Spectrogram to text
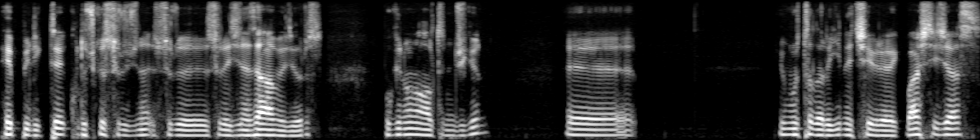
Hep birlikte kuluçka sürücüne, süre- sürecine devam ediyoruz. Bugün 16. gün. Ee, yumurtaları yine çevirerek başlayacağız.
